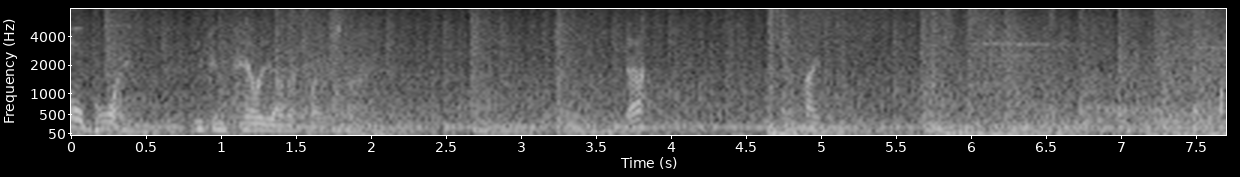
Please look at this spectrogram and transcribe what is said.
Oh boy, you can parry other players. Right. Yeah. Like. Oh,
